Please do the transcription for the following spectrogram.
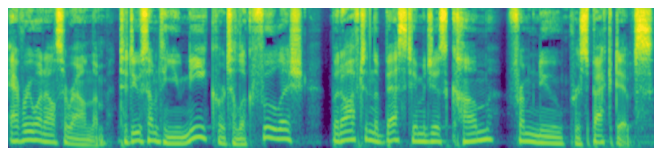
everyone else around them, to do something unique or to look foolish, but often the best images come from new perspectives.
